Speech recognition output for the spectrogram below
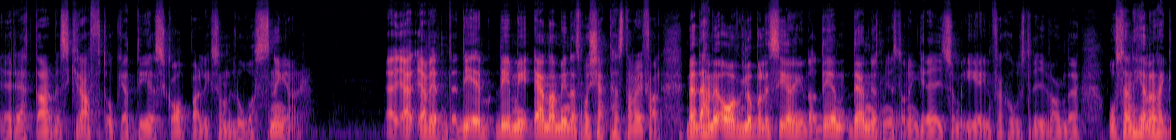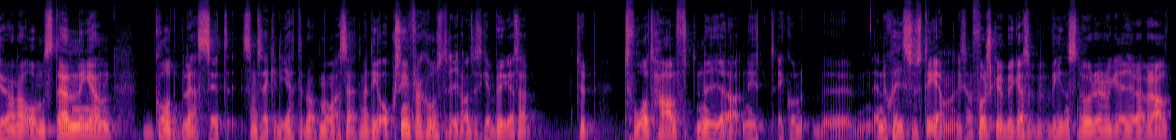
rätt arbetskraft och att det skapar liksom låsningar. Jag, jag, vet inte, det är, det är en av mina små käpphästar i varje fall. Men det här med avglobaliseringen då, det den är åtminstone en grej som är inflationsdrivande. Och sen hela den här gröna omställningen, God bless it, som säkert är jättebra på många sätt, men det är också inflationsdrivande. Vi ska bygga så här, typ två och ett halvt nya nytt eh, energisystem. Liksom, först ska vi bygga vindsnurror och grejer överallt.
